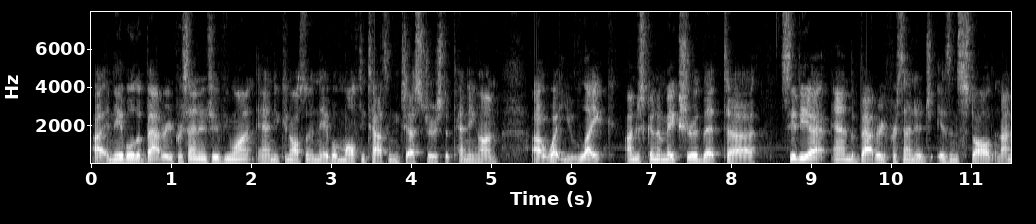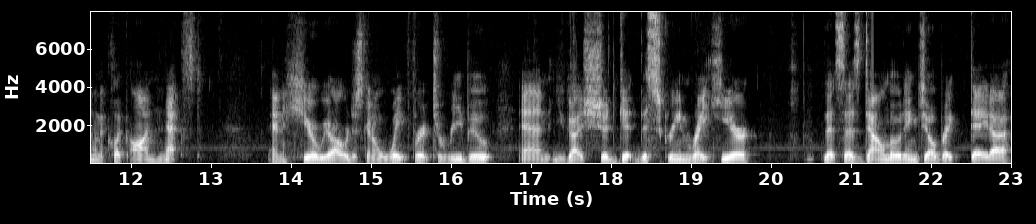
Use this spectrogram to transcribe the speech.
uh, enable the battery percentage if you want, and you can also enable multitasking gestures depending on uh, what you like. I'm just going to make sure that uh, Cydia and the battery percentage is installed, and I'm going to click on Next. And here we are. We're just to wait for it to reboot, and you guys should get this screen right here that says downloading jailbreak data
